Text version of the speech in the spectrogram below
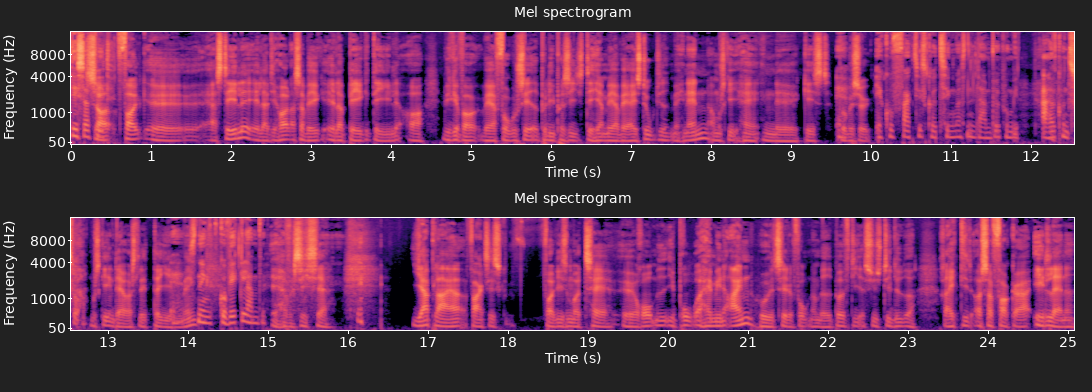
Det er så, så fedt. folk øh, er stille, eller de holder sig væk, eller begge dele, og vi kan være fokuseret på lige præcis det her med at være i studiet med hinanden, og måske have en øh, gæst ja. på Ja. besøg. Jeg kunne faktisk godt tænke mig sådan en lampe på mit eget kontor. Måske endda også lidt derhjemme. Ja, ikke? sådan en gå væk lampe. Ja, præcis, ja. Jeg plejer faktisk for ligesom at tage øh, rummet i brug og have mine egne hovedtelefoner med, både fordi jeg synes, de lyder rigtigt, og så for at gøre et eller andet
